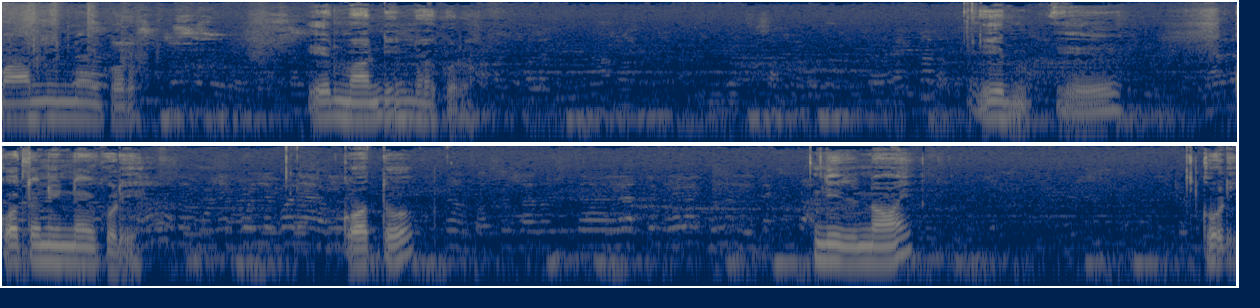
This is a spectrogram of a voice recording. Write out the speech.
মান নির্ণয় করো। এর মান নির্ণয় করো। এর কত নির্ণয় করি? কত নির্ণয় করি?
